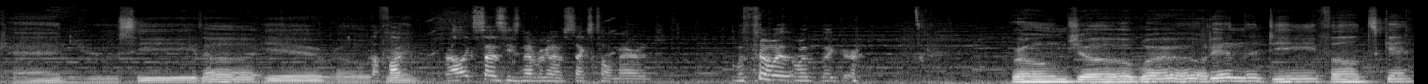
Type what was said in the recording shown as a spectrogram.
Can you see the hero? The fuck? grin? Relic says he's never gonna have sex till marriage. With the, with, with the girl. Roams your world in the default skin.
